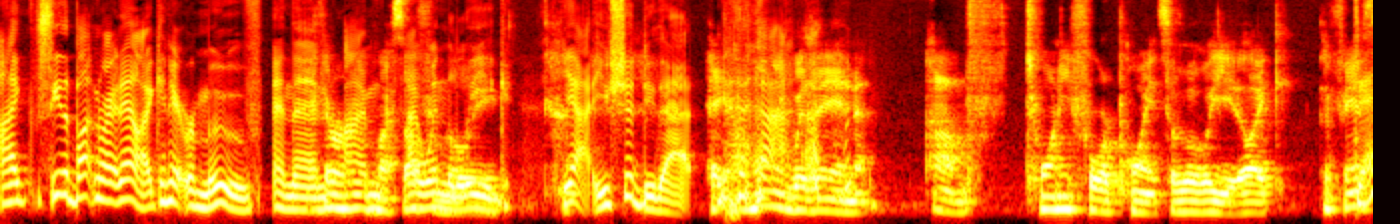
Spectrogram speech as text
I see the button right now. I can hit remove and then remove I'm I win the league. league. yeah, you should do that. Hey, I'm only within um, 24 points of the lead. Like the fantasy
